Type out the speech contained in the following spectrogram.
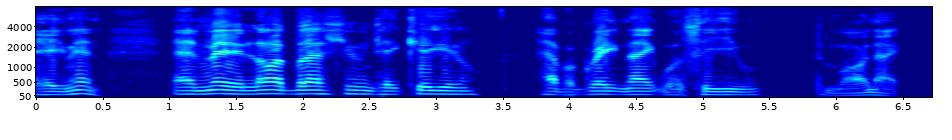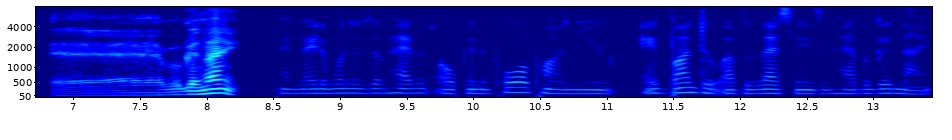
Amen. And may the Lord bless you and take care of you. Have a great night. We'll see you tomorrow night. Have a good night. And may the windows of heaven open and pour upon you a bundle of blessings and have a good night.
